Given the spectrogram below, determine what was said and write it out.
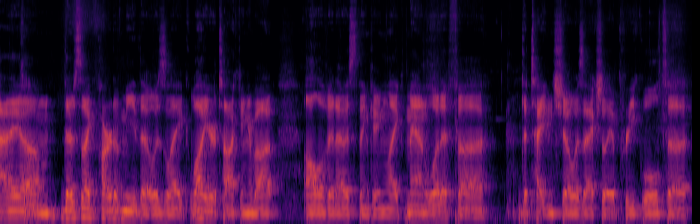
I um there's like part of me that was like while you're talking about all of it I was thinking like man what if uh the Titan show was actually a prequel to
